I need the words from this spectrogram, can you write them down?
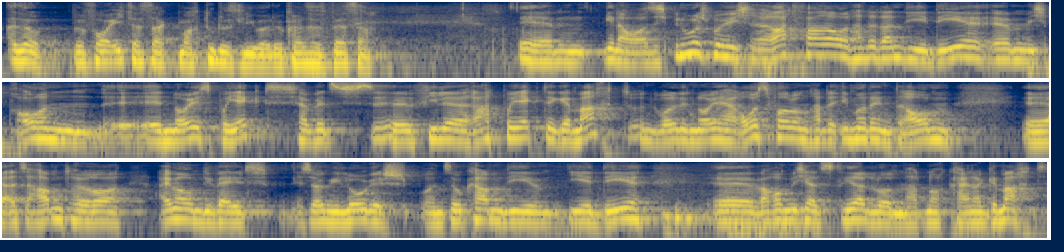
Also bevor ich das sage, mach du das lieber, du kannst es besser. Ähm, genau, also ich bin ursprünglich Radfahrer und hatte dann die Idee, ähm, ich brauche ein, äh, ein, neues Projekt. Ich habe jetzt äh, viele Radprojekte gemacht und wollte neue Herausforderung, hatte immer den Traum, äh, als Abenteurer einmal um die Welt. Ist irgendwie logisch. Und so kam die, die Idee, äh, warum nicht als Triathlon, hat noch keiner gemacht.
